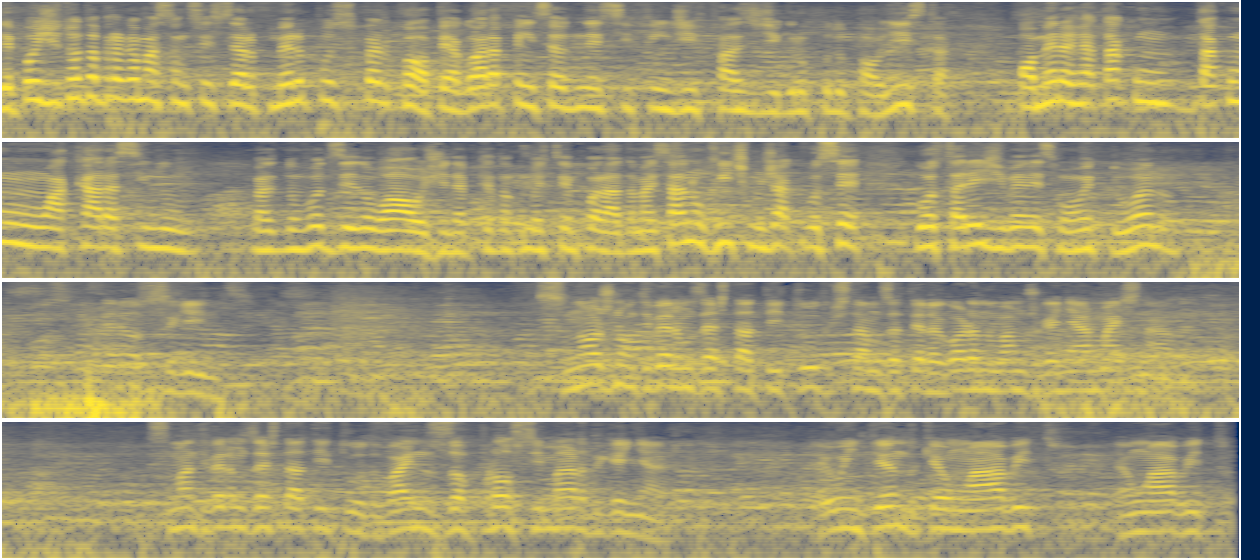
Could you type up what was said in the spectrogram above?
Depois de toda a programação que vocês fizeram, primeiro para o Supercopa e agora pensando nesse fim de fase de grupo do Paulista, o Palmeiras já está com, tá com uma cara assim, no, mas não vou dizer no auge, né, porque está no começo de temporada, mas está no ritmo já que você gostaria de ver nesse momento do ano? Posso dizer é o seguinte, se nós não tivermos esta atitude que estamos a ter agora, não vamos ganhar mais nada. Se mantivermos esta atitude, vai nos aproximar de ganhar. Eu entendo que é um hábito, é um hábito,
